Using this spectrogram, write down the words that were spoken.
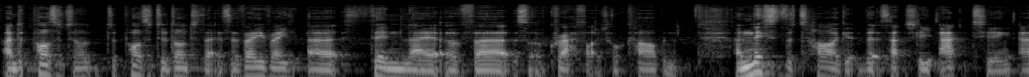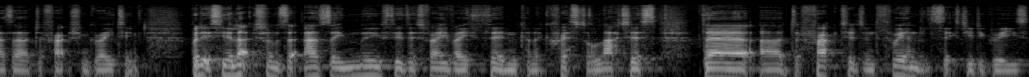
and deposited, deposited onto that is a very, very uh, thin layer of uh, sort of graphite or carbon. And this is the target that's actually acting as our diffraction grating. But it's the electrons that, as they move through this very, very thin kind of crystal lattice, they're uh, diffracted in 360 degrees,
